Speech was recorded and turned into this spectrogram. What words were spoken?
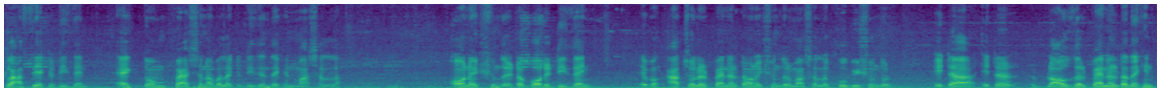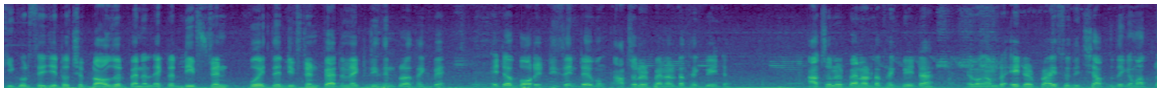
ক্লাসি একটা ডিজাইন একদম ফ্যাশনেবল একটা ডিজাইন দেখেন মাশাল্লাহ অনেক সুন্দর, এটা বডির ডিজাইন এবং আঁচলের প্যানেলটা অনেক সুন্দর মাশাল্লাহ খুবই সুন্দর। এটা, এটার ব্লাউজের প্যানেলটা দেখেন কি করছে যেটা হচ্ছে ব্লাউজের প্যানেল একটা ডিফারেন্ট বইতে ডিফারেন্ট প্যাটার্ন একটা ডিজাইন করা থাকবে। এটা বডির ডিজাইনটা এবং আঁচলের প্যানেলটা থাকবে এটা। আঁচলের প্যানেলটা থাকবে এটা এবং আমরা এটার প্রাইসও দিচ্ছি আপনাদেরকে মাত্র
